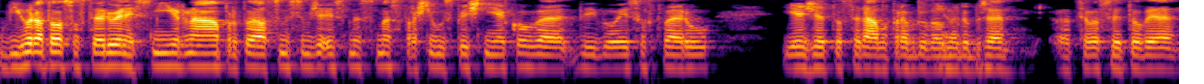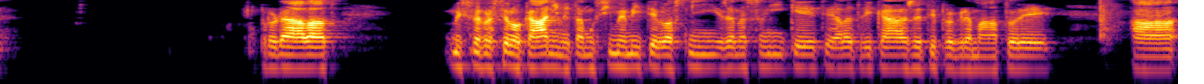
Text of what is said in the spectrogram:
výhoda toho softwaru je nesmírná, proto já si myslím, že i jsme, jsme strašně úspěšní jako ve vývoji softwaru, je, že to se dá opravdu velmi jo. dobře eh, celosvětově prodávat my jsme prostě lokální, my tam musíme mít ty vlastní řemeslníky, ty elektrikáře, ty programátory a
